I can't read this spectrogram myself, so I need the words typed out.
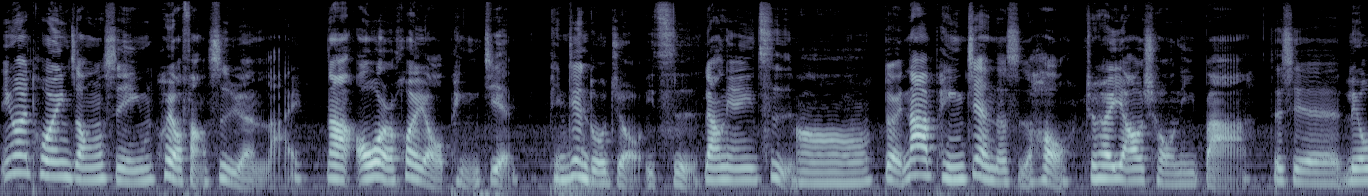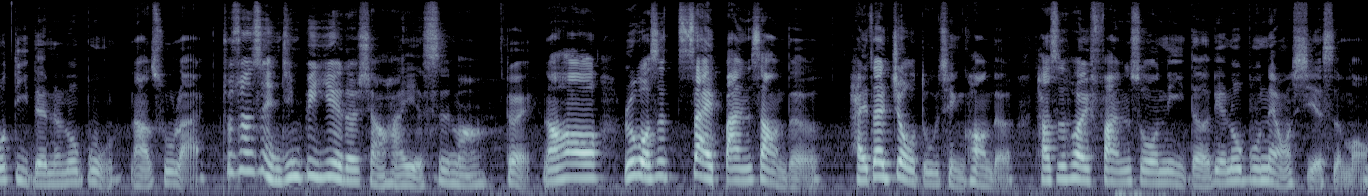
因为托运中心会有访视员来，那偶尔会有评鉴，评鉴多久一次？两年一次。哦，对，那评鉴的时候就会要求你把这些留底的联络簿拿出来，就算是已经毕业的小孩也是吗？对，然后如果是在班上的还在就读情况的，他是会翻说你的联络簿内容写什么。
